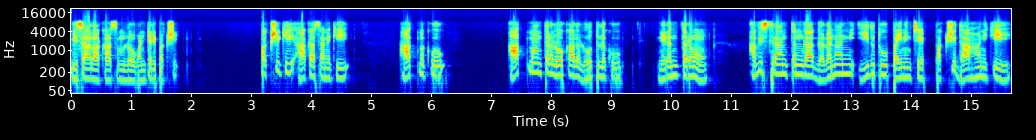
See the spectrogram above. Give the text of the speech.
విశాలాకాశంలో ఒంటరి పక్షి. పక్షికి ఆకాశానికి ఆత్మకు ఆత్మాంతర లోకాల లోతులకు నిరంతరం అవిశ్రాంతంగా గగనాన్ని ఈదుతూ పయనించే పక్షి దాహానికి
